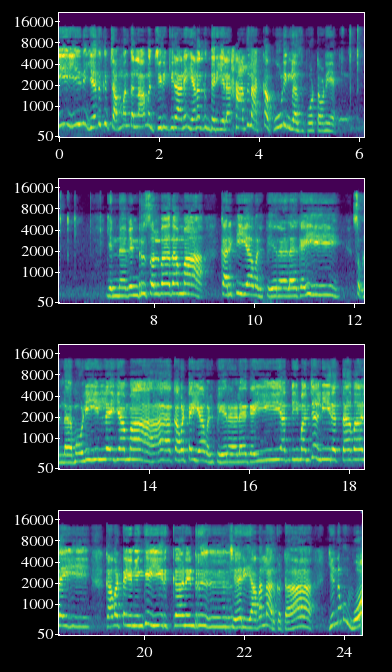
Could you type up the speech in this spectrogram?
ஈன்னு எதுக்கு சம்மந்தம் இல்லாம சிரிக்கிறானே எனக்கும் தெரியல. அதுல அக்கா கூலிங் கிளாஸ் போட்டோனே. என்னவென்று சொல்வதம்மா? கருப்பி அவள் பேரழகை. சொல்ல மொழி இல்லையம்மா. கவட்டை அவள் பேரழகை. அந்தி மஞ்சள் நீரத்தவளை கவட்டையன் எங்கே இருக்கான் என்று சரி அதெல்லாம் இருக்கட்டும் என்னமோ ஓ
